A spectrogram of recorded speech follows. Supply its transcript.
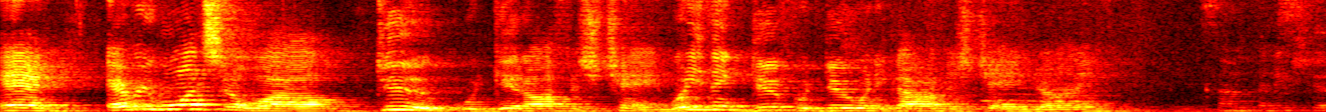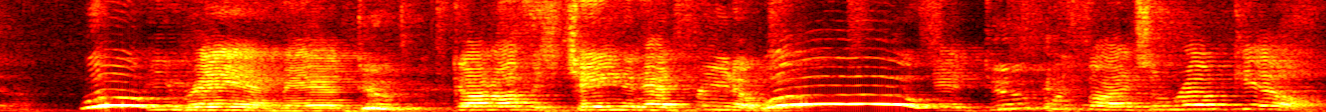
And every once in a while, Duke would get off his chain. What do you think Duke would do when he got off his chain, Johnny? Something he should. Woo! He ran, man. Duke got off his chain and had freedom. Woo! And Duke would find some roadkill.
